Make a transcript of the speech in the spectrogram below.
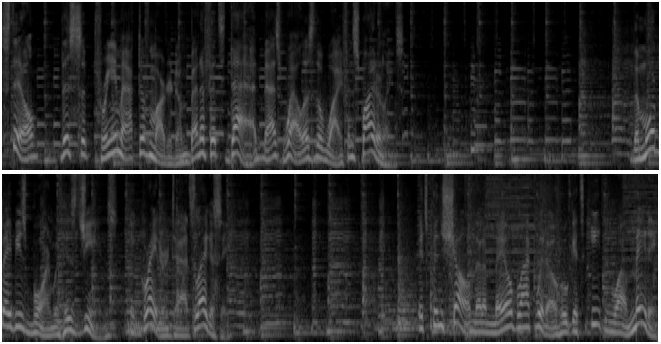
Still, this supreme act of martyrdom benefits Dad as well as the wife and spiderlings. The more babies born with his genes, the greater Dad's legacy. It's been shown that a male black widow who gets eaten while mating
